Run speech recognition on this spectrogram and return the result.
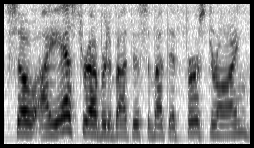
So I asked Robert about this, about that first drawing.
